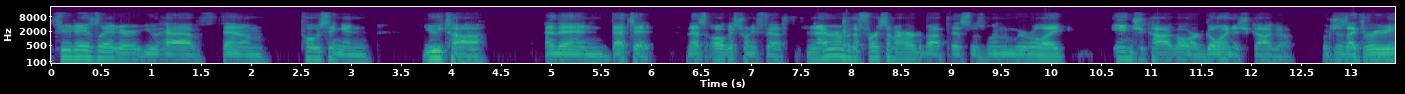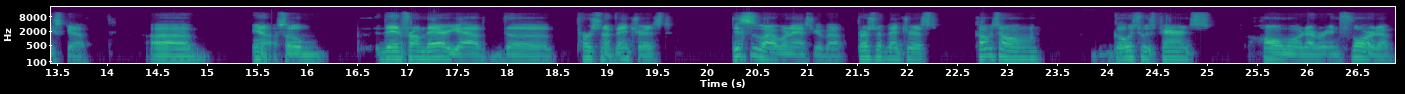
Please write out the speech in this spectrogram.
A few days later, you have them posting in Utah, and then that's it. That's August 25th. And I remember the first time I heard about this was when we were like in Chicago or going to Chicago, which was like three weeks ago. Uh, you know, so then from there you have the person of interest. This is what I want to ask you about. Person of interest comes home, goes to his parents' home or whatever in Florida,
